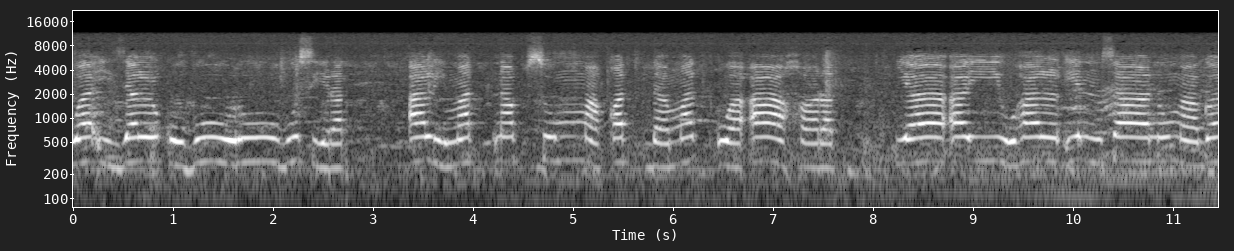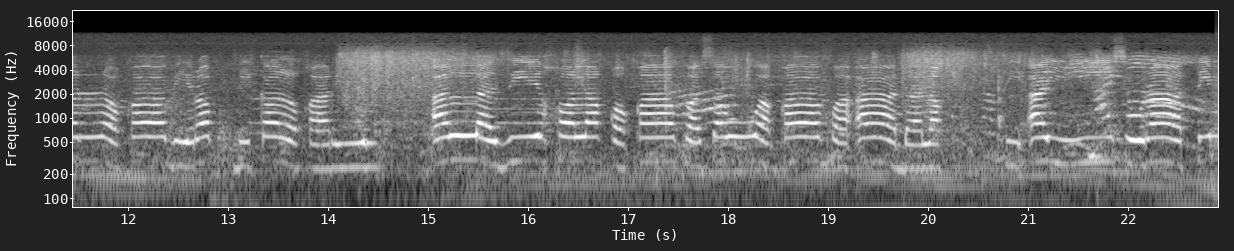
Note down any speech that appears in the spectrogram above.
wa izal kuburu busirat alimat nafsum damat wa akharat. Ya ayyuhal insanu magarraka birabbikal karim. Allazi khalaqaka fasawwaka fa'adalak. Fi ayyi suratim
